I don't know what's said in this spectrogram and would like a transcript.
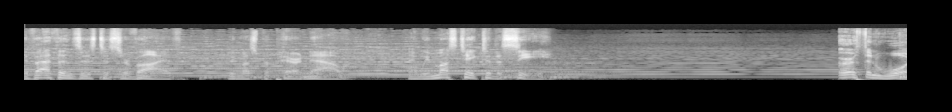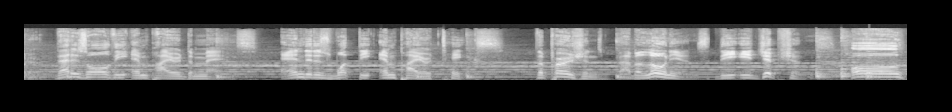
If Athens is to survive, we must prepare now, and we must take to the sea. Earth and water, that is all the Empire demands. And it is what the Empire takes. The Persians, Babylonians, the Egyptians. All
